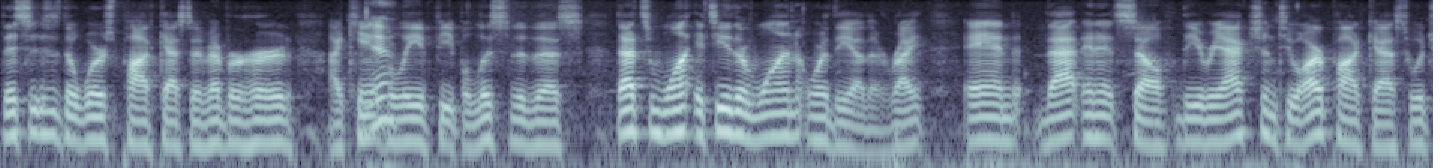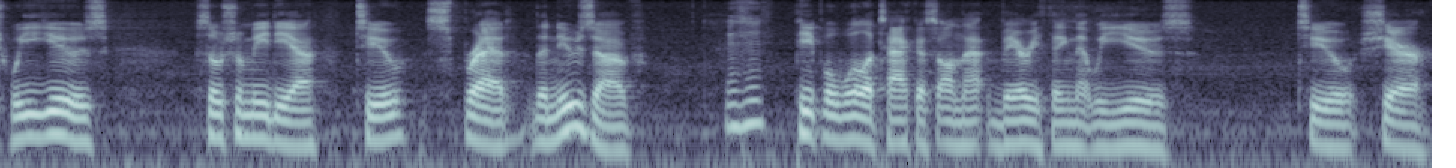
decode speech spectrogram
This is the worst podcast I've ever heard. I can't Yeah. believe people listen to this. That's one. It's either one or the other, right? And that in itself, the reaction to our podcast, which we use social media to spread the news of, mm-hmm. people will attack us on that very thing that we use to share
